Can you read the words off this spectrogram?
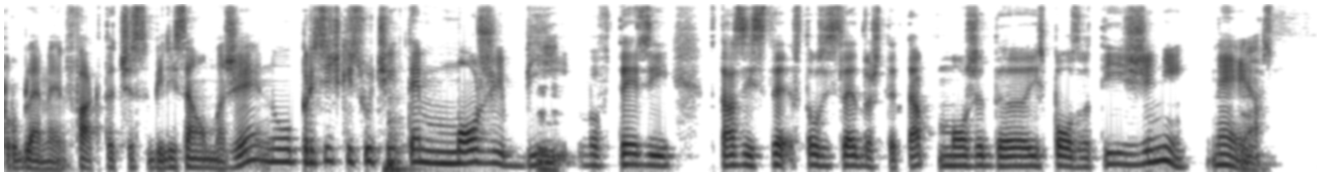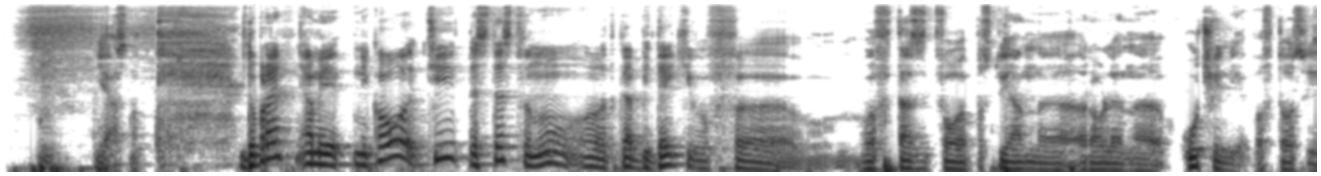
проблем е факта, че са били само мъже, но при всички случаи те може би в, тези, в, тази, в този следващ етап може да използват и жени. Не е ясно. Ясно. Добре, ами Никола, ти естествено, така бидейки в, в тази твоя постоянна роля на учени в този,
